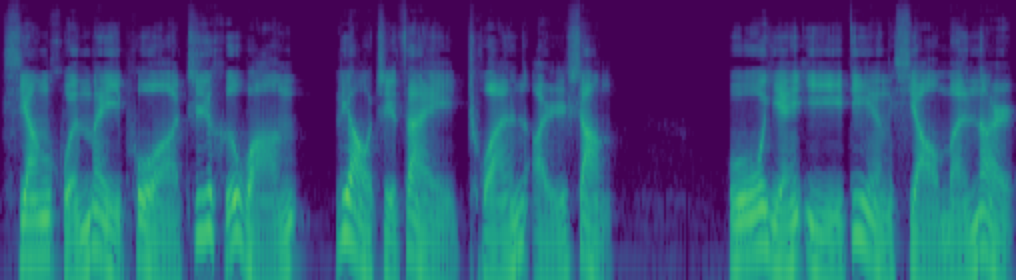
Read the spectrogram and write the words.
香魂魅魄知何往？料只在船儿上。无言已定，小门儿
